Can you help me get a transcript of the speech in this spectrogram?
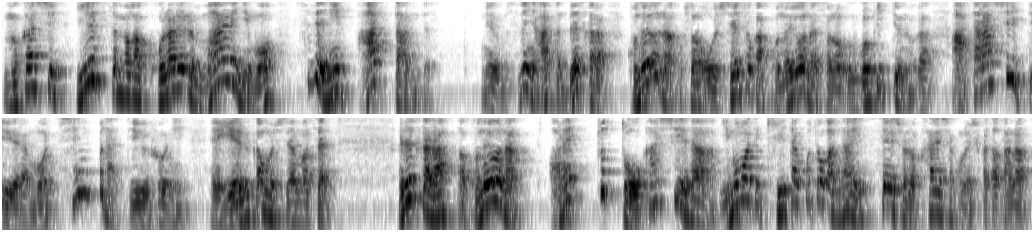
昔、イエス様が来られる前にもすでにあったんです。すでにあったんですから、このようなその教えとか、このようなその動きっていうのが、新しいっていうよりはもう陳腐だっていうふうに言えるかもしれません。ですから、このようなあれ？ちょっとおかしいな。今まで聞いたことがない聖書の解釈の仕方だな。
